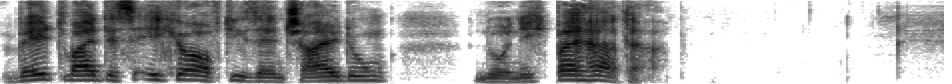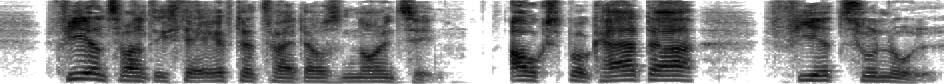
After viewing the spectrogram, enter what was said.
Weltweites Echo auf diese Entscheidung, nur nicht bei Hertha. 24.11.2019. Augsburg-Hertha 4 zu 0.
